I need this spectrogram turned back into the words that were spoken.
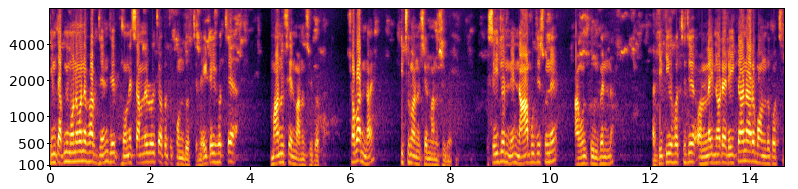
কিন্তু আপনি মনে মনে ভাবছেন যে ফোনের সামনে রয়েছে অথচ ফোন ধরছে না এটাই হচ্ছে মানুষের মানসিকতা। সবার নয়, কিছু মানুষের মানসিকতা। সেই জন্যে না বুঝে শুনে আঙুল তুলবেন না। আর দ্বিতীয় হচ্ছে যে অনলাইন অর্ডার এই কারণে আরও বন্ধ করছি,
